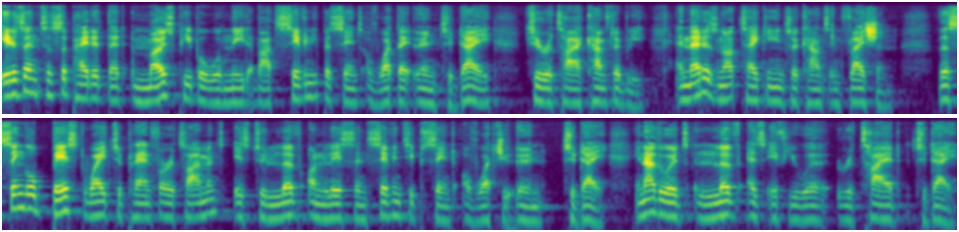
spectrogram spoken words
It is anticipated that most people will need about 70% of what they earn today to retire comfortably, and that is not taking into account inflation. The single best way to plan for retirement is to live on less than 70% of what you earn today. In other words, live as if you were retired today.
